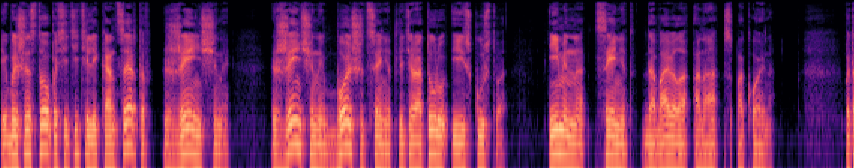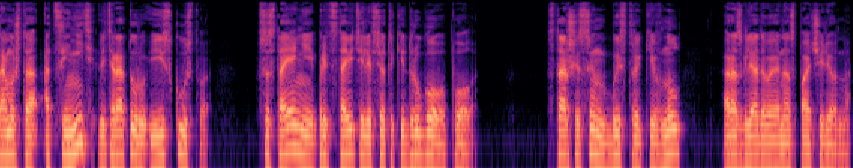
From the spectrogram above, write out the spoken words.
и большинство посетителей концертов – женщины. Женщины больше ценят литературу и искусство. Именно ценят, добавила она спокойно. Потому что оценить литературу и искусство – в состоянии представители все-таки другого пола. Старший сын быстро кивнул, разглядывая нас поочередно.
